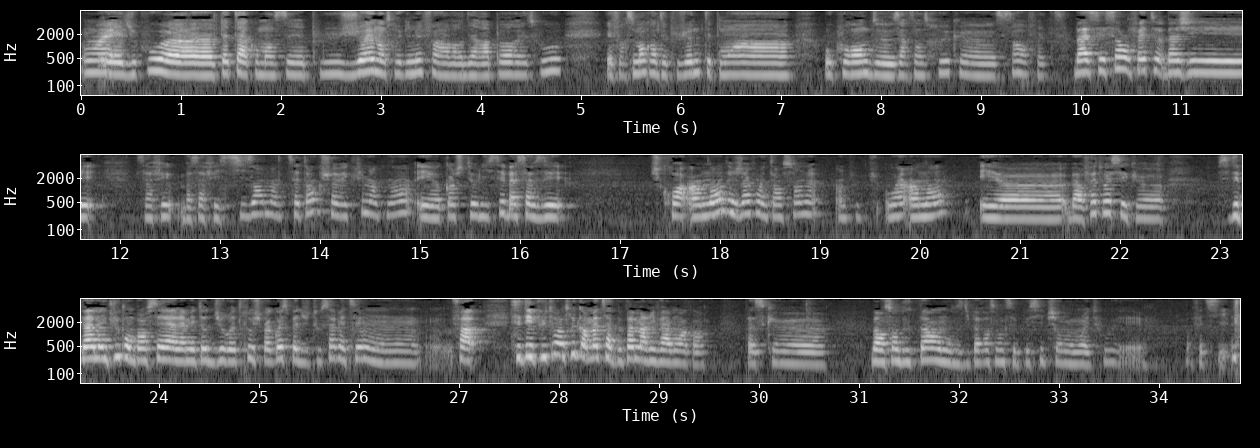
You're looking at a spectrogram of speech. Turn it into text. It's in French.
Ouais. Et du coup, euh, peut-être t'as commencé plus jeune, entre guillemets, enfin, à avoir des rapports et tout. Et forcément, quand t'es plus jeune, t'es moins au courant de certains trucs. euh, c'est ça, en fait. Bah c'est ça en fait, bah j'ai ça fait bah ça fait 6 ans, 7 ans que je suis avec lui maintenant et euh, quand j'étais au lycée, bah ça faisait je crois un an déjà qu'on était ensemble, un peu plus ouais, un an et euh, bah en fait ouais, c'est que c'était pas non plus qu'on pensait à la méthode du retrait ou je sais pas quoi, c'est pas du tout ça, mais tu sais on enfin, c'était plutôt un truc en mode ça peut pas m'arriver à moi quoi parce que bah on s'en doute pas, on se dit pas forcément que c'est possible sur le moment et tout et en fait si.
